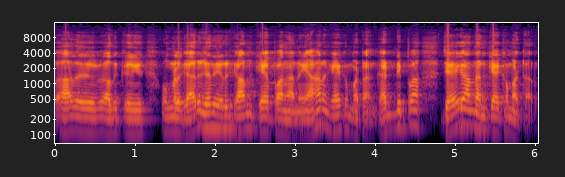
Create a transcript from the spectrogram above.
அது அதுக்கு உங்களுக்கு அருகதை இருக்கான்னு கேட்பாங்க. அன்னை யாரும் கேட்க மாட்டாங்க. கண்டிப்பாக ஜெயகாந்தன் கேட்க மாட்டார்.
